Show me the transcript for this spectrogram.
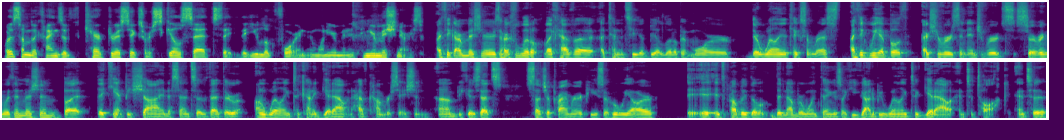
What are some of the kinds of characteristics or skill sets that, that you look for in, in one of your in your missionaries? I think our missionaries are a little like have a, a tendency to be a little bit more they're willing to take some risks. I think we have both extroverts and introverts serving within mission, but they can't be shy in a sense of that they're unwilling to kind of get out and have conversation um, because that's such a primary piece of who we are. It, it's probably the the number one thing is like you got to be willing to get out and to talk and to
